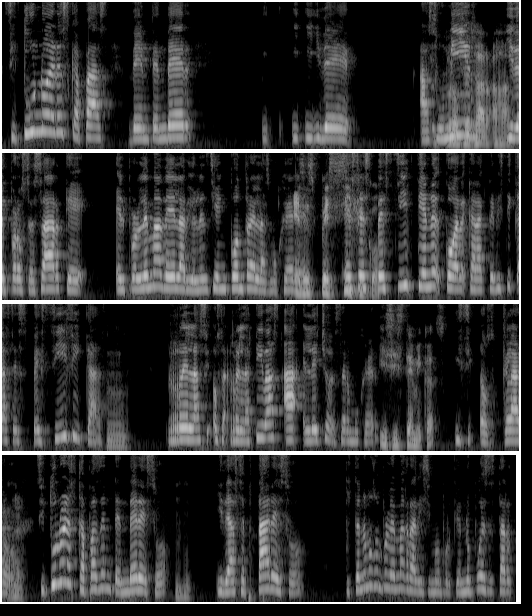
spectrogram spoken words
si tú no eres capaz de entender y, y- y de asumir Procesar, y de procesar que el problema de la violencia en contra de las mujeres Es específico. es especi- tiene características específicas Mm. O sea, relativas a el hecho de ser mujer. Y sistémicas. Y si, o sea, claro, si tú no eres capaz de entender eso y de aceptar eso, pues tenemos un problema gravísimo porque no puedes estar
